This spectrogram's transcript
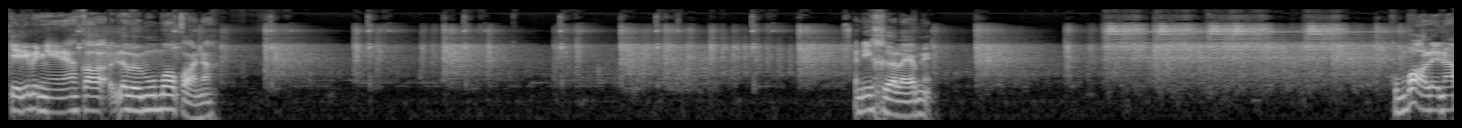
เกมนี้เป็นไงนะ ก็เริ่มไปมั่วๆก่อนนะ อันนี้คืออะไรครับเนี่ย ผมบอกเลยนะ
